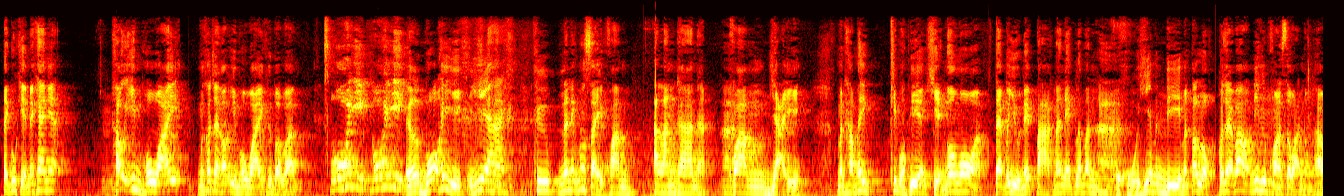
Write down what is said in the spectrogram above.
แต่กูเขียนไม่แค่เนี้ยเขาอิมโพไว้มึงเข้าใจเขาอิมโพไว้คือแบบว่าโบให้อีกโบให้อีก เออโบะให้อีกไอ้เฮียคือนั่นเองต้องใส่ความอลังการอะอ่าความใหญ่ มันทำให้คลิปของพี่อะเขียนโง่ๆอะแต่ไปอยู่ในปากนั่นเน็กแล้วมันอ่าโอ้โหเฮียมันดีมันตลกเข้าใจเปล่านี่คือพรสวรรค์ของเขา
